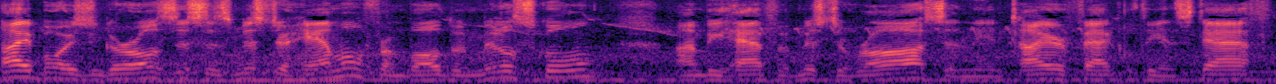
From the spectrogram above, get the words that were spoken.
Hi boys and girls, this is Mr. Hammel from Baldwin Middle School. On behalf of Mr. Ross and the entire faculty and staff,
